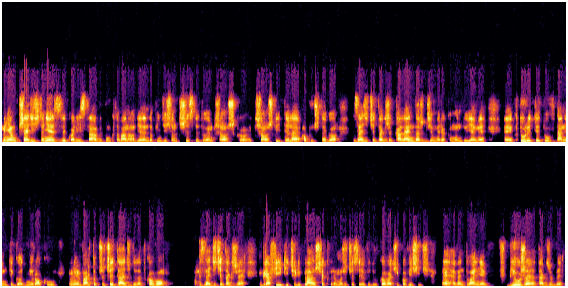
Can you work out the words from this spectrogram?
mnie uprzedzić, to nie jest zwykła lista wypunktowana od 1 do 53 z tytułem książko, książki i tyle. Oprócz tego znajdziecie także kalendarz, gdzie my rekomendujemy, e, który tytuł w danym tygodniu roku warto przeczytać. Dodatkowo Znajdziecie także grafiki, czyli plansze, które możecie sobie wydrukować i powiesić e, ewentualnie w biurze, tak żeby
